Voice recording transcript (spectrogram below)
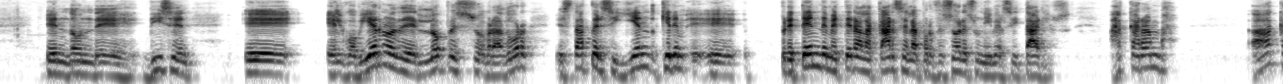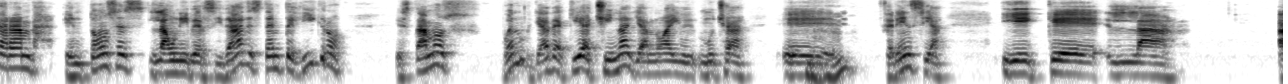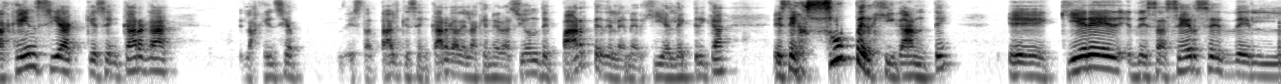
en donde dicen, eh, el gobierno de López Obrador está persiguiendo, quiere, pretende meter a la cárcel a profesores universitarios. Ah, caramba, ah, caramba. Entonces la universidad está en peligro. Estamos bueno, ya de aquí a China ya no hay mucha eh, diferencia y que la agencia que se encarga, la agencia estatal que se encarga de la generación de parte de la energía eléctrica, ese súper gigante, eh, quiere deshacerse del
